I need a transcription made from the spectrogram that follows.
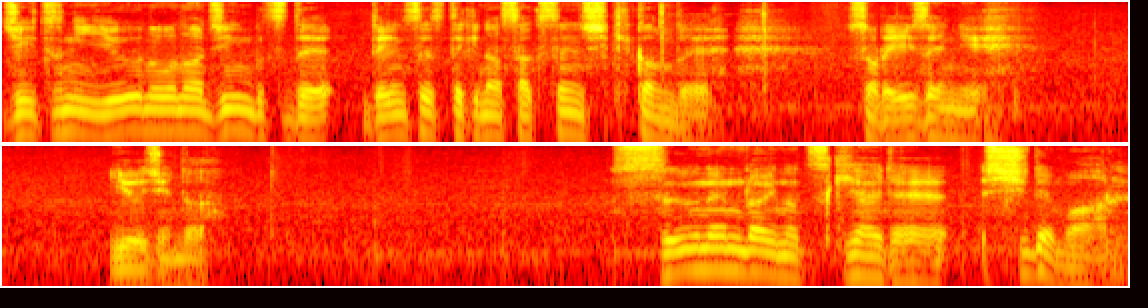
実に有能な人物で伝説的な作戦指揮官でそれ以前に友人だ。数年来の付き合いで死でもある。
